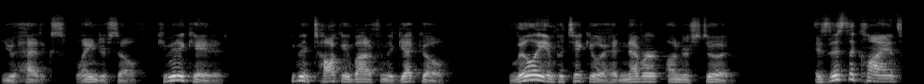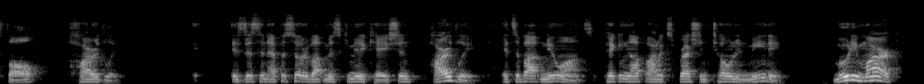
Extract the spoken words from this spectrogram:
you had explained yourself, communicated. You've been talking about it from the get go. Lily, in particular, had never understood. Is this the client's fault? Hardly. Is this an episode about miscommunication? Hardly. It's about nuance, picking up on expression, tone, and meaning. Moody Mark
